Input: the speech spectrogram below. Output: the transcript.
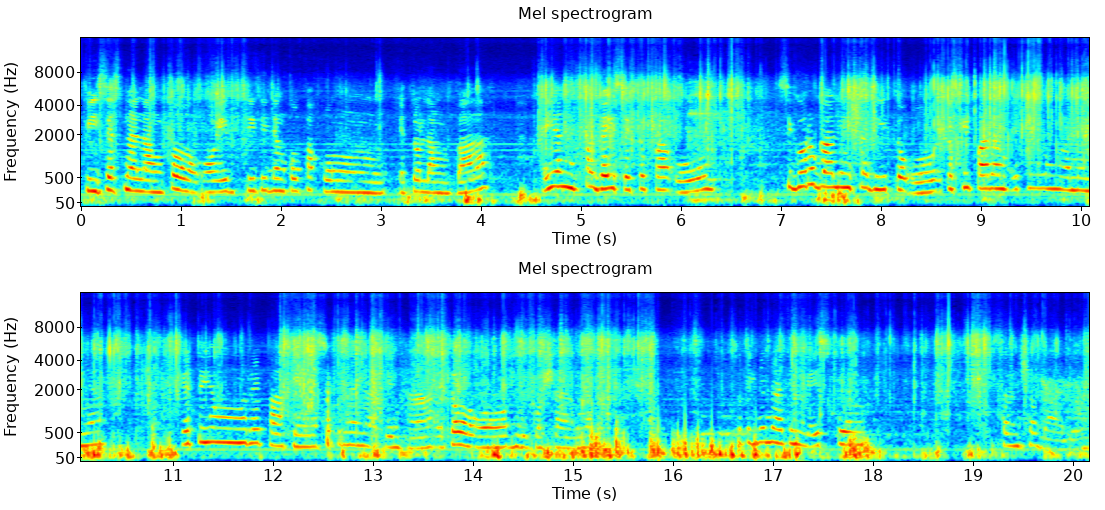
pieces na lang to. O eh, titignan ko pa kung ito lang ba. Ayan pa guys, ito pa oh. Siguro galing siya dito oh. Kasi parang ito yung ano niya. Ito yung repacking. So tingnan natin ha. Ito oh, hindi ko siya. So tingnan natin guys kung saan siya galing.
